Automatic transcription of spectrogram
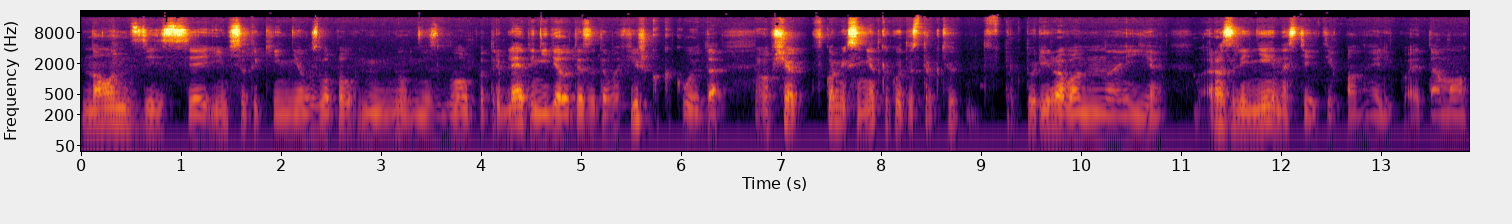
но он здесь э, им все-таки не, злоупо... ну, не злоупотребляет и не делает из этого фишку какую-то. Вообще в комиксе нет какой-то структу... структурированной разлинейности этих панелей, поэтому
